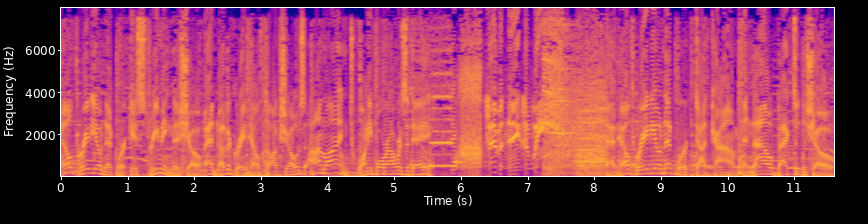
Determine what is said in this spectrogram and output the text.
Health Radio Network is streaming this show and other great health talk shows online 24 hours a day. Seven days a week. At healthradionetwork.com. And now back to the show.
